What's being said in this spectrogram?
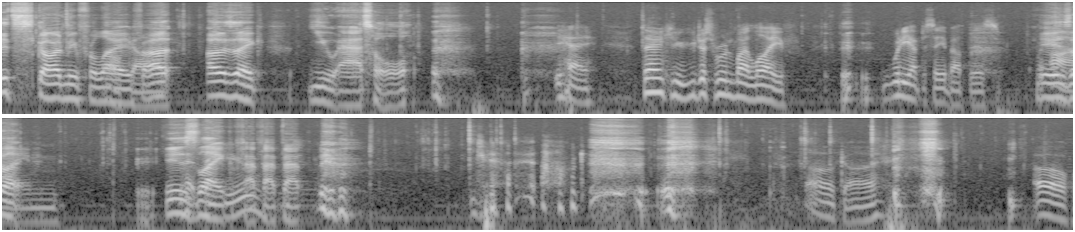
It scarred me for life. I, God. I was like, you asshole. yeah. Thank you. You just ruined my life. What do you have to say about this? Is like- I'm... He's Thank like, fap, fap, fap. okay. Oh god. Oh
